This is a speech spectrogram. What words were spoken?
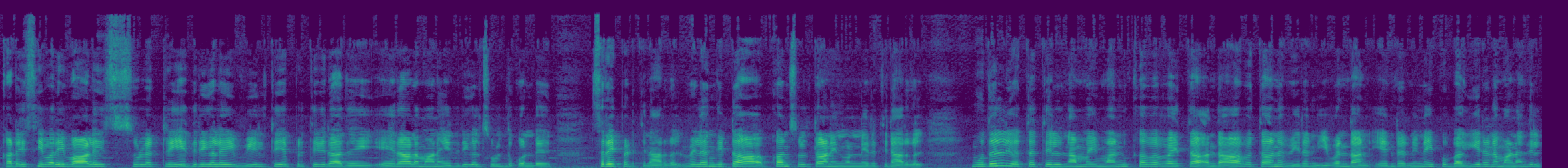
கடைசி வரை வாளை சுழற்றி எதிரிகளை வீழ்த்திய பிருத்திவிராஜை ஏராளமான எதிரிகள் சூழ்ந்து கொண்டு சிறைப்படுத்தினார்கள். விலங்கிட்டு ஆப்கான் சுல்தானின் முன் நிறுத்தினார்கள். முதல் யுத்தத்தில் நம்மை மண்கவ வைத்த அந்த ஆபத்தான வீரன் இவன்தான் என்ற நினைப்பு பகீரன மனதில்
